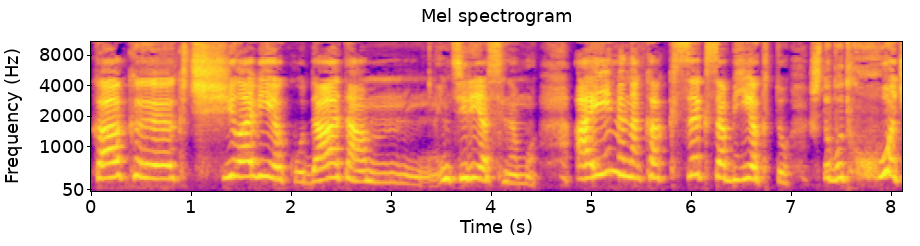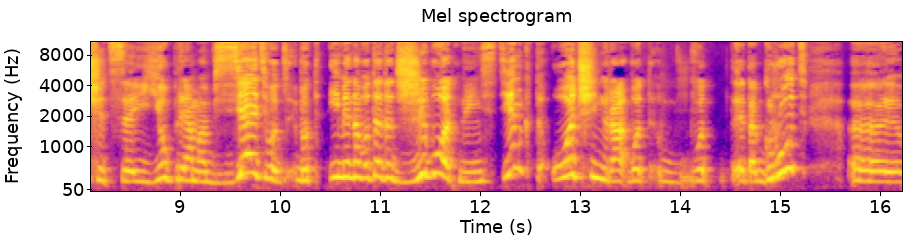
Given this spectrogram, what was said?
как э, к человеку, да, там, интересному, а именно как к секс-объекту, что вот хочется ее прямо взять, вот, вот именно вот этот животный инстинкт очень, вот, вот эта грудь, э,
